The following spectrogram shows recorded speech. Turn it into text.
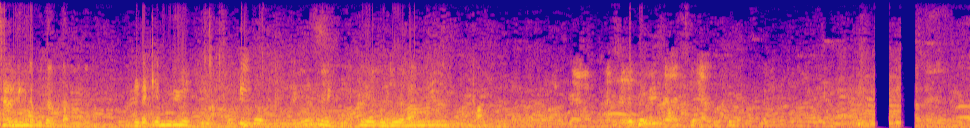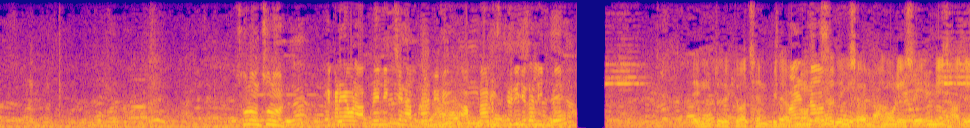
সেটা দেখি না কোথায় কোথায় শুনুন শুনুন এখানে যেমন আপনি লিখছেন আপনার বিবি আপনার স্ত্রী যেটা লিখবে এই মুহূর্তে দেখতে পাচ্ছেন বিধায়ক? নওসাদ সিদ্দিকী সাহেব ভাঙড়ে এসে নিজ হাতে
